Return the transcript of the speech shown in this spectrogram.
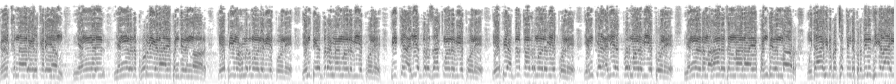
കേൾക്കുന്ന ആളുകൾക്കറിയാം ഞങ്ങൾ ഞങ്ങളുടെ പൂർവികരായ പണ്ഡിതന്മാർ കെ പി മുഹമ്മദ് മൗലവിയെ പോലെ എം ടി അബ്ദുറഹ്മാൻ മൗലവിയെ പോലെ പി കെ അലി അബ്ദുറസാഖ് മൗലവിയെ പോലെ എ പി അബ്ദുൽ ഖാദർ മൗലവിയെ പോലെ എം കെ അലി അക്ബർ മൗലവിയെ പോലെ ഞങ്ങളുടെ മഹാരഥന്മാരായ പണ്ഡിതന്മാർ മുജാഹിദ് പക്ഷത്തിന്റെ പ്രതിനിധികളായി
